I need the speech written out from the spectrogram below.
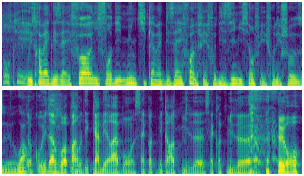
Ok. Où ils travaillent avec des iPhones, ils font des multicam avec des iPhones, enfin, ils font des émissions, enfin, ils font des choses. euh, Waouh! Donc, au lieu d'avoir par exemple des caméras, bon, 50 000, 40 000, euh, 50 000 euh, euros,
